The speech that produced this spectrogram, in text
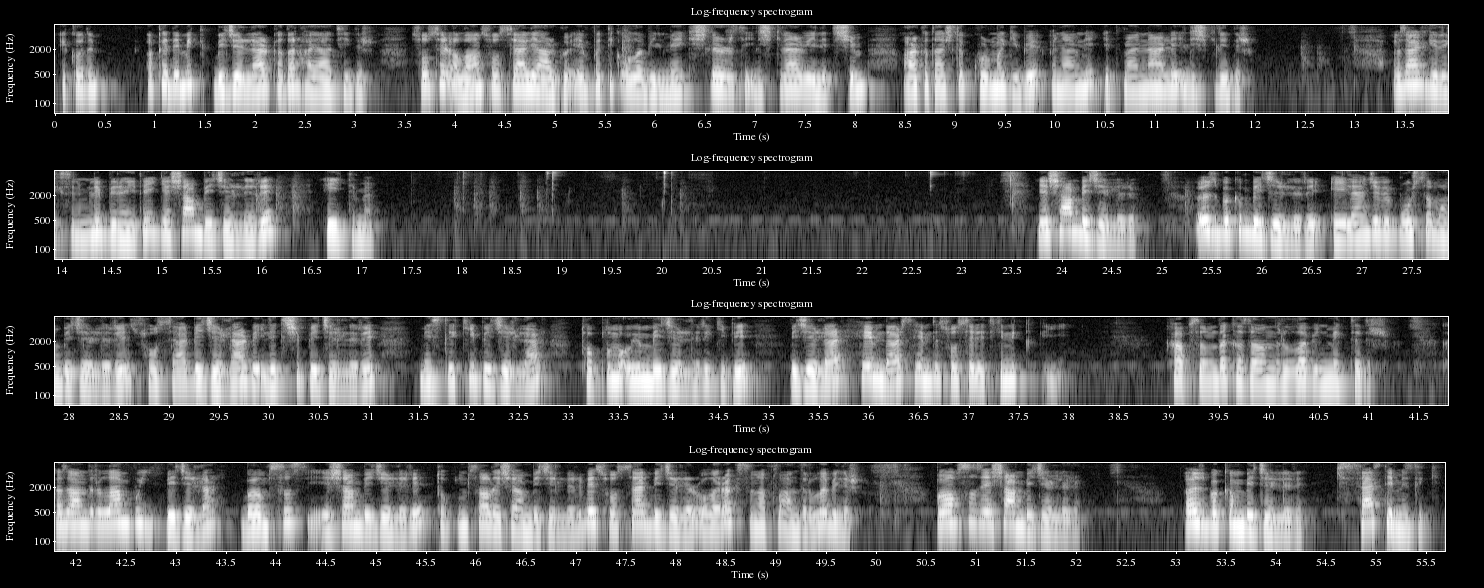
akademik beceriler kadar hayatidir. Sosyal alan, sosyal yargı, empatik olabilme, kişiler arası ilişkiler ve iletişim, arkadaşlık kurma gibi önemli etmenlerle ilişkilidir. Özel gereksinimli bireyde yaşam becerileri eğitimi. Yaşam becerileri. Öz bakım becerileri, eğlence ve boş zaman becerileri, sosyal beceriler ve iletişim becerileri, mesleki beceriler, topluma uyum becerileri gibi beceriler hem ders hem de sosyal etkinlik kapsamında kazandırılabilmektedir. Kazandırılan bu beceriler bağımsız yaşam becerileri, toplumsal yaşam becerileri ve sosyal beceriler olarak sınıflandırılabilir. Bağımsız yaşam becerileri Öz bakım becerileri, kişisel temizlik,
